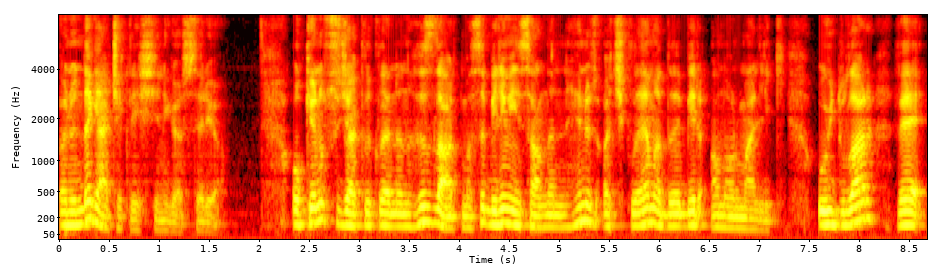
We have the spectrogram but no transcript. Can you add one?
önünde gerçekleştiğini gösteriyor. Okyanus sıcaklıklarının hızla artması bilim insanlarının henüz açıklayamadığı bir anormallik. Uydular ve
